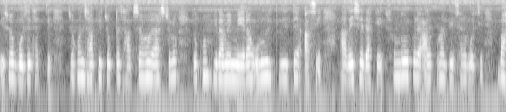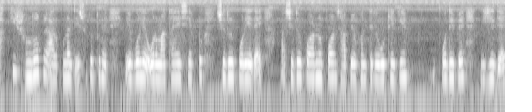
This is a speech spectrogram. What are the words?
এসব বলতে থাকছে যখন ঝাঁপির চোখটা ঝাপসা হয়ে আসছিল, তখন গ্রামের মেয়েরা উলু দিতে আসে আর এসে দেখে, সুন্দর করে আলপনা দিয়ে ছাড়, বলছে। বাহ, কী সুন্দর করে আলপনা দিয়েছ তো তুমি, এ বলে ওর মাথায় এসে একটু সিঁদুর পরিয়ে দেয়। আর সিঁদুর পরানোর পর ঝাঁপি ওখান থেকে উঠে গিয়ে প্রদীপে ঘি দেয়।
